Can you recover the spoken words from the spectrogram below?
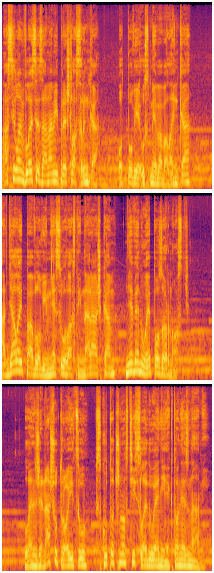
Asi len v lese za nami prešla srnka, odpovie usmievava Lenka a ďalej Pavlovým nesúhlasným narážkam nevenuje pozornosť. Lenže našu trojicu v skutočnosti sleduje niekto neznámy.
